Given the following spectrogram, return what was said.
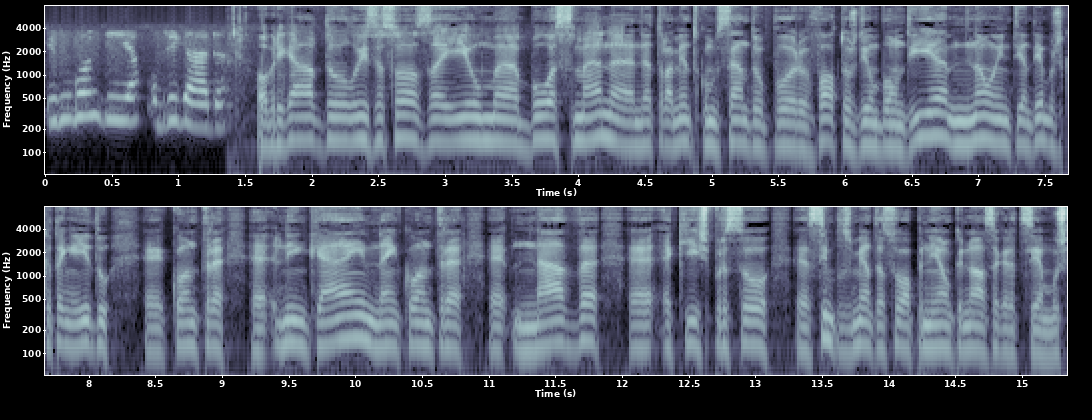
e um bom dia. Obrigada. Obrigado, Luísa Souza, e uma boa semana. Naturalmente, começando por votos de um bom dia. Não entendemos que tenha ido eh, contra eh, ninguém, nem contra eh, nada. Aqui expressou simplesmente a sua opinião, que nós agradecemos.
